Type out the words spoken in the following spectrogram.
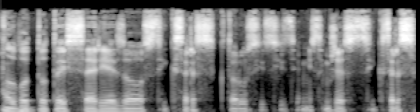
alebo do tej série zo Sixers, ktorú si síce myslím, že Sixers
